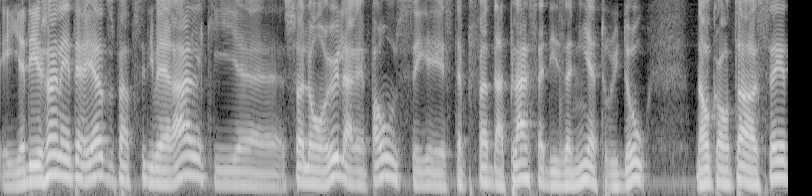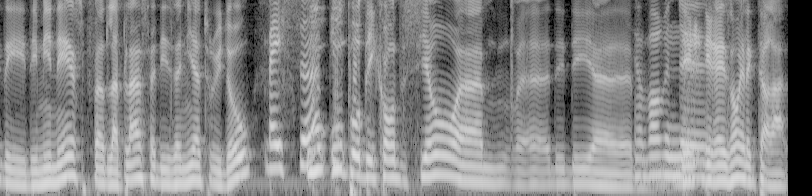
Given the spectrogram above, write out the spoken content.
Et il y a des gens à l'intérieur du Parti libéral qui, euh, selon eux, la réponse, c'est- c'était pour faire de la place à des amis à Trudeau. Donc, on tassait des, des ministres pour faire de la place à des amis à Trudeau. Ben ça, ou, ou pour des conditions, euh, euh, des, des, euh, Avoir une- des- des raisons électorales.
